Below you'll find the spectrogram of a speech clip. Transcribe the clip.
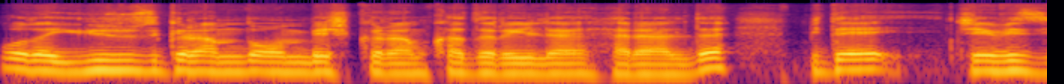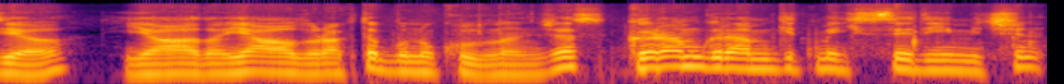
O da 100 gramda 15 gram kadarıyla herhalde. Bir de ceviz yağı. Yağ, da, yağ olarak da bunu kullanacağız. Gram gram gitmek istediğim için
